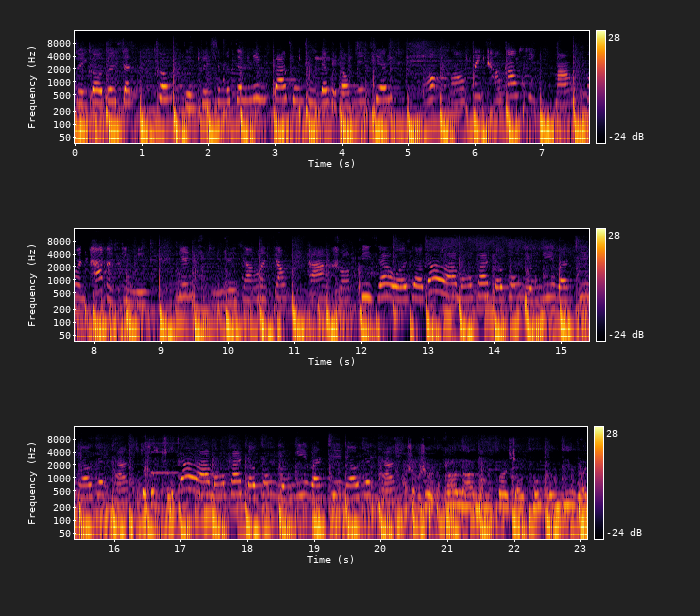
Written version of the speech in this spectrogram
最高的山，闯进最深的森林，把公主带回到面前。国王非常高兴，忙问他的姓名。年轻人想了想，他说：“陛下，我叫大拉魔法小童，英里万奇妙侦探。”再说一次。大拉魔法小童，英里万奇妙侦探。是不是？大拉魔法小童，英里万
